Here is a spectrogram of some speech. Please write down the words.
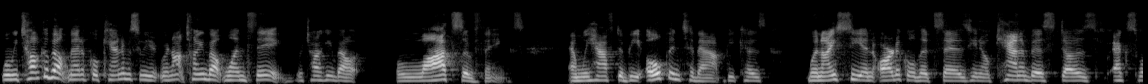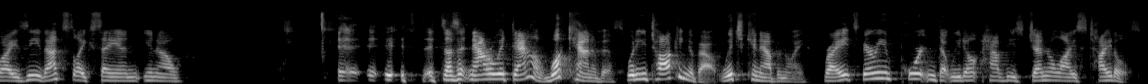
when we talk about medical cannabis, we, we're not talking about one thing, we're talking about lots of things. And we have to be open to that because when I see an article that says, you know, cannabis does XYZ, that's like saying, you know, it, it, it, doesn't narrow it down. What cannabis? What are you talking about? Which cannabinoid, right? It's very important that we don't have these generalized titles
